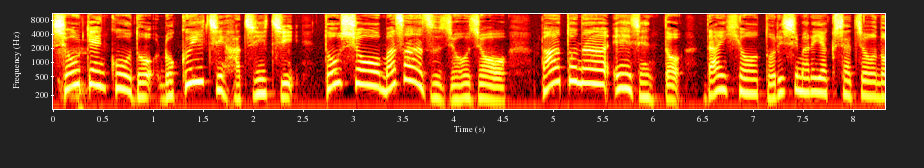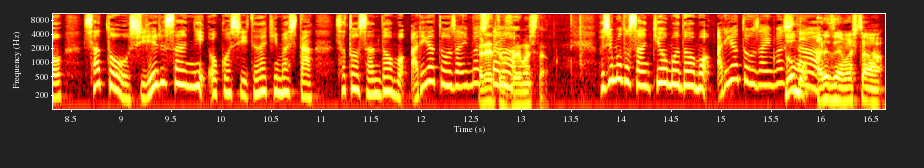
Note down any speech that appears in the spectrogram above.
証券コード6181東証マザーズ上場パートナーエージェント代表取締役社長の佐藤茂さんにお越しいただきました。佐藤さんどうもありがとうございました。ありがとうございました藤本さん今日もどうもありがとうございましたどうもありがとうございました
